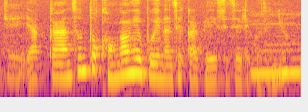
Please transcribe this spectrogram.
이제 약간 손톱 건강해 보이는 색깔 베이스 젤이거든요. 음.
